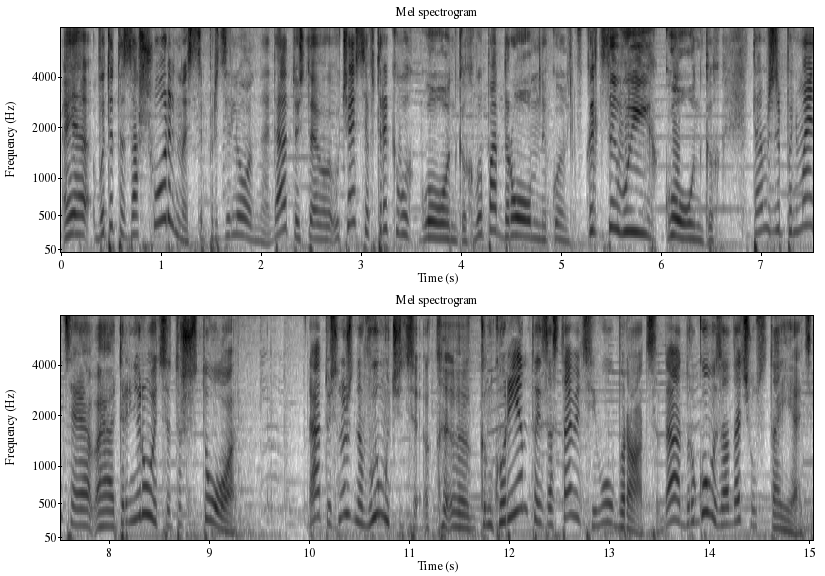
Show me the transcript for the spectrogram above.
Э, вот эта зашоренность определенная, да, то есть э, участие в трековых гонках, в ипподромных гонках, в кольцевых гонках, там же, понимаете, э, тренируется это что? Да, то есть нужно вымучить э, э, конкурента и заставить его убраться. Да, другого задача устоять.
